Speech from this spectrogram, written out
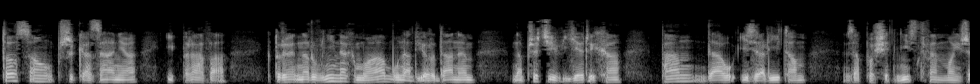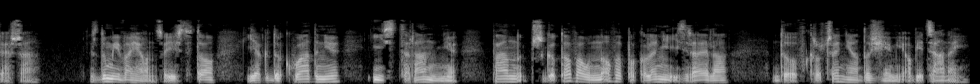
To są przykazania i prawa, które na równinach Moabu nad Jordanem naprzeciw Jericha Pan dał Izraelitom za pośrednictwem Mojżesza. Zdumiewające jest to, jak dokładnie i starannie Pan przygotował nowe pokolenie Izraela do wkroczenia do ziemi obiecanej.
